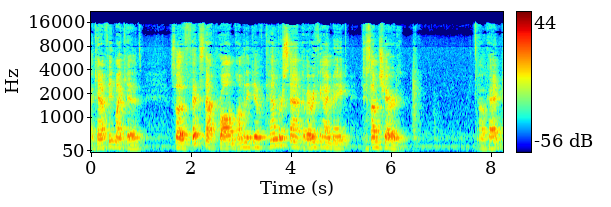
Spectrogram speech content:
I can't feed my kids. So to fix that problem, I'm going to give 10% of everything I make to some charity. Okay?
